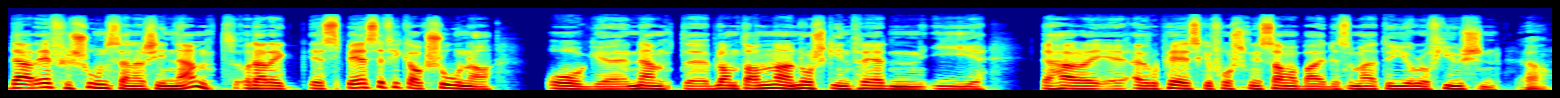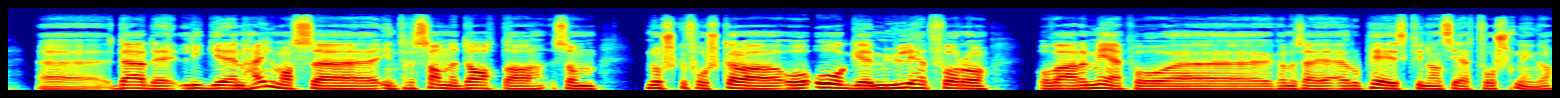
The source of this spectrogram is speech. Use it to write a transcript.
der er fusjonsenergi nevnt, og der er spesifikke aksjoner og nevnt, blant annet norsk inntreden i det her eh, europeiske forskningssamarbeidet som heter Eurofusion. Ja. Der det ligger en hel masse interessante data som norske forskere, og, og mulighet for å, å, være med på kan du si, europeisk finansiert forskning, da.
